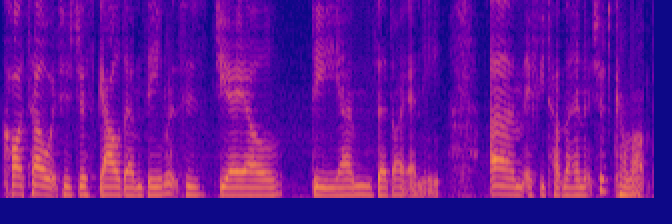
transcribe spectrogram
cartel, which is just Galdem Zine, which is G A L D E M Z I N E. Um, if you type that in, it should come up.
